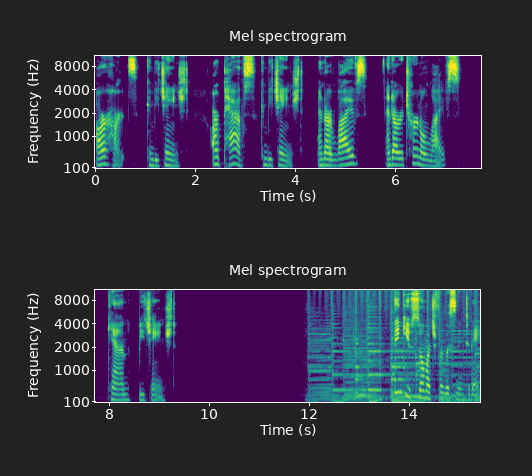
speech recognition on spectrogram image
our hearts can be changed, our paths can be changed, and our lives and our eternal lives can be changed. Thank you so much for listening today.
